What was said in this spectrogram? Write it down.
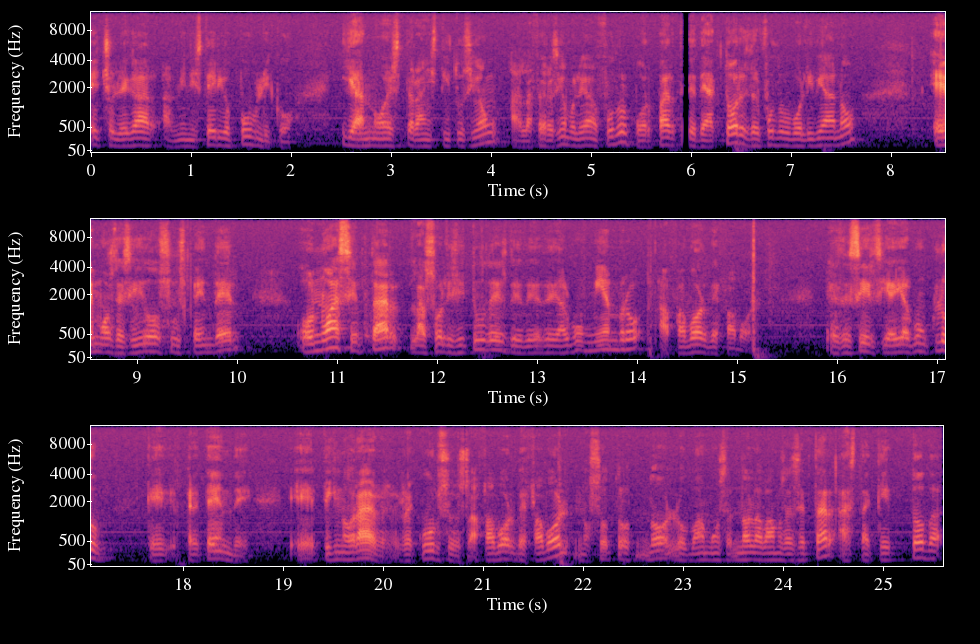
hecho llegar al Ministerio Público y a nuestra institución, a la Federación Boliviana de Fútbol, por parte de actores del fútbol boliviano, hemos decidido suspender o no aceptar las solicitudes de, algún miembro a favor de favor. Es decir, si hay algún club que pretende eh, ignorar recursos a favor de favor, nosotros no, lo vamos, no la vamos a aceptar hasta que todo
